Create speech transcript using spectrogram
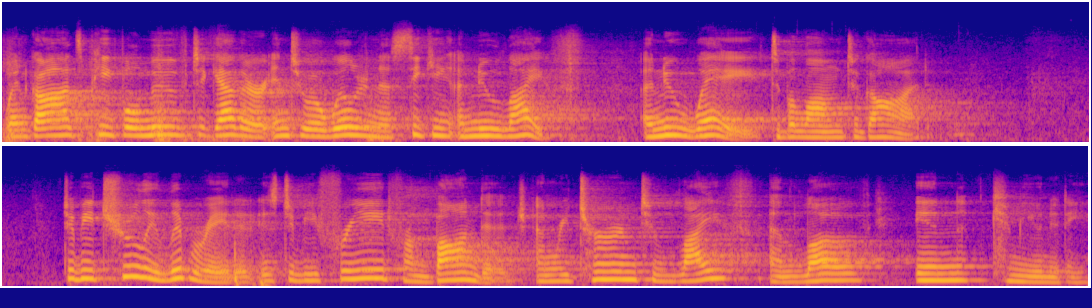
when God's people moved together into a wilderness seeking a new life, a new way to belong to God. To be truly liberated is to be freed from bondage and return to life and love in community.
